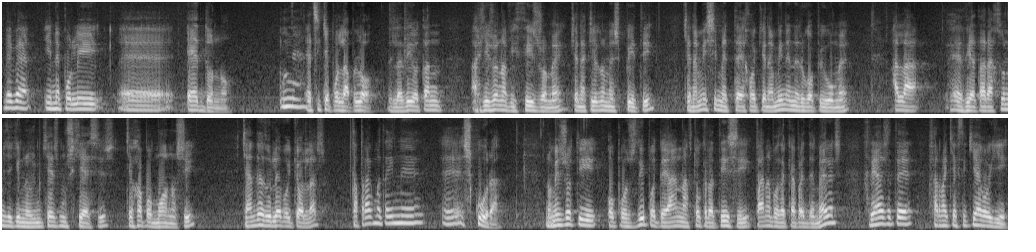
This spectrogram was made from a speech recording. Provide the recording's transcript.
Βέβαια είναι πολύ ε, έντονο ναι. έτσι και πολλαπλό. Δηλαδή όταν αρχίζω να βυθίζομαι και να κλείνομαι σπίτι και να μην συμμετέχω και να μην ενεργοποιούμε, αλλά ε, διαταραχθούν και οι κοινωνικές μου σχέσεις και έχω απομόνωση, και αν δεν δουλεύω κιόλας, τα πράγματα είναι ε, σκούρα. Νομίζω ότι οπωσδήποτε, αν αυτό κρατήσει πάνω από 15 μέρες, χρειάζεται φαρμακευτική αγωγή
